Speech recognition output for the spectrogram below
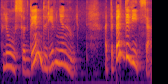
плюс 1 дорівнює 0. А тепер дивіться,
